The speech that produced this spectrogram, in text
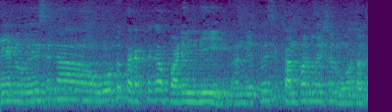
నేను వేసిన ఓటు కరెక్ట్గా పడింది అని చెప్పేసి కన్ఫర్మేషన్ ఓటర్.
